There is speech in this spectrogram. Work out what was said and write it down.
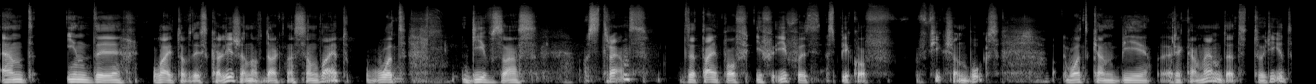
And in the light of this collision of darkness and light, what gives us strength the type of if if we speak of fiction books, what can be recommended to read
